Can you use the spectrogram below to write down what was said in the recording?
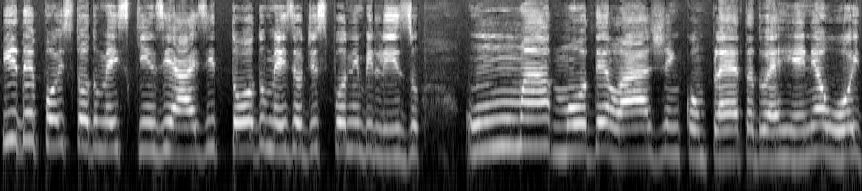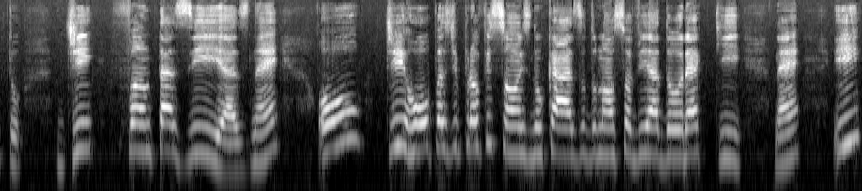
e depois todo mês R$ reais e todo mês eu disponibilizo uma modelagem completa do RN ao 8 de fantasias, né? Ou de roupas de profissões, no caso do nosso aviador aqui, né? E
